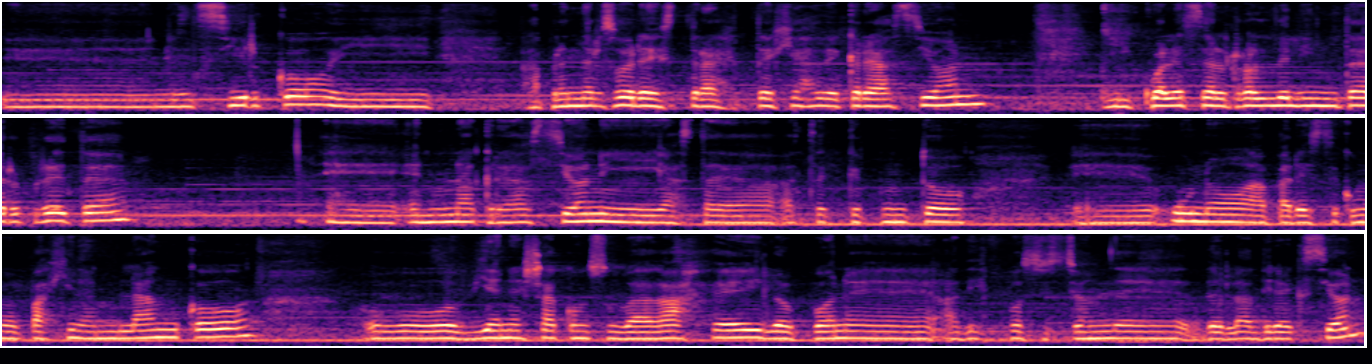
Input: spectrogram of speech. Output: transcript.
eh, en el circo y aprender sobre estrategias de creación y cuál es el rol del intérprete eh, en una creación y hasta, hasta qué punto uno aparece como página en blanco o viene ya con su bagaje y lo pone a disposición de, la dirección.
